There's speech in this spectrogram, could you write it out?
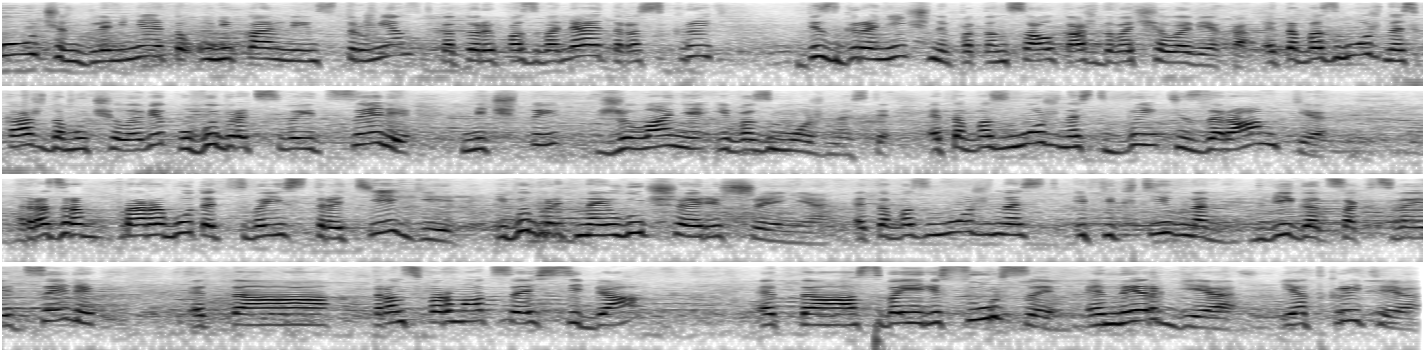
Коучинг для меня это уникальный инструмент, который позволяет раскрыть безграничный потенциал каждого человека. Это возможность каждому человеку выбрать свои цели, мечты, желания и возможности. Это возможность выйти за рамки проработать свои стратегии и выбрать наилучшее решение. Это возможность эффективно двигаться к своей цели, это трансформация себя, это свои ресурсы, энергия и открытие.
